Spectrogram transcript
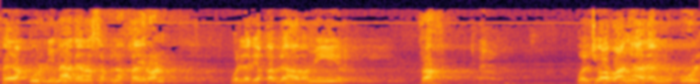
فيقول لماذا نصبنا خيرا والذي قبلها ضمير رفع؟ والجواب عن هذا أن نقول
